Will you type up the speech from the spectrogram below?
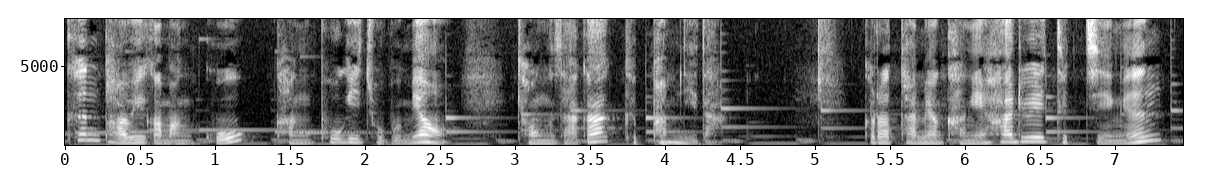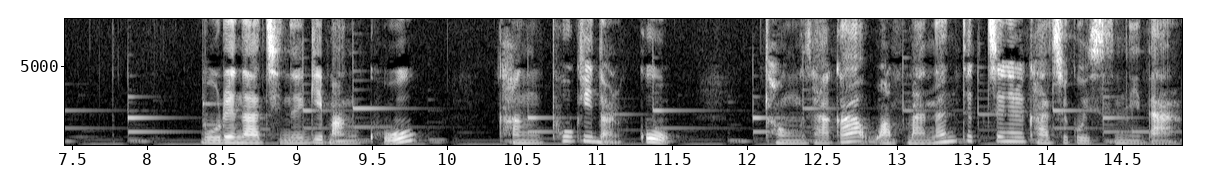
큰 바위가 많고 강폭이 좁으며 경사가 급합니다. 그렇다면 강의 하류의 특징은 모래나 진흙이 많고 강폭이 넓고 경사가 완만한 특징을 가지고 있습니다.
